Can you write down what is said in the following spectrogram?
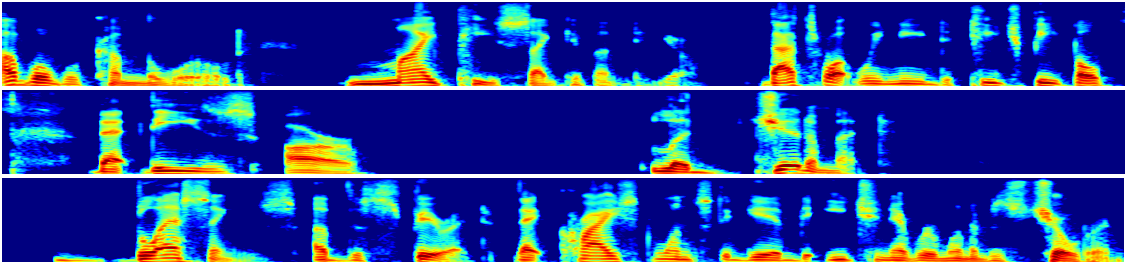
I've overcome the world. My peace I give unto you. That's what we need to teach people that these are legitimate blessings of the Spirit that Christ wants to give to each and every one of his children.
